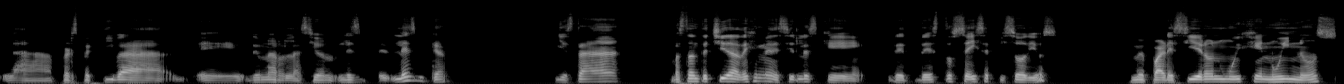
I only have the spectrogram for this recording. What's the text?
la perspectiva eh, de una relación eh, lésbica. Y está bastante chida. Déjenme decirles que de, estos seis episodios me parecieron muy genuinos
